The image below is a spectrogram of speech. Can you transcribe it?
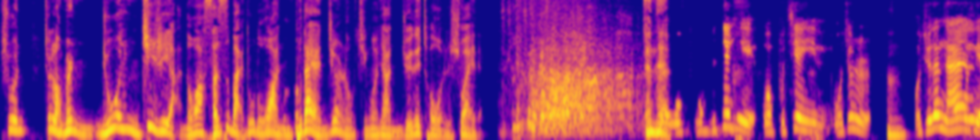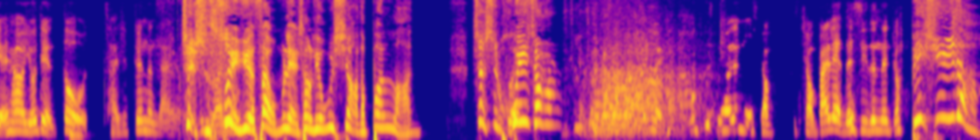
说，就老妹儿，你如果你近视眼的话，三四百度的话，你不戴眼镜的情况下，你绝对瞅我是帅的，真的，我我不建议，我不建议，我就是嗯。我觉得男人脸上有点痘才是真的男人。这是岁月在我们脸上留下的斑斓，这是徽章，对，我不喜欢那种小小白脸的型的那种。必须的。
